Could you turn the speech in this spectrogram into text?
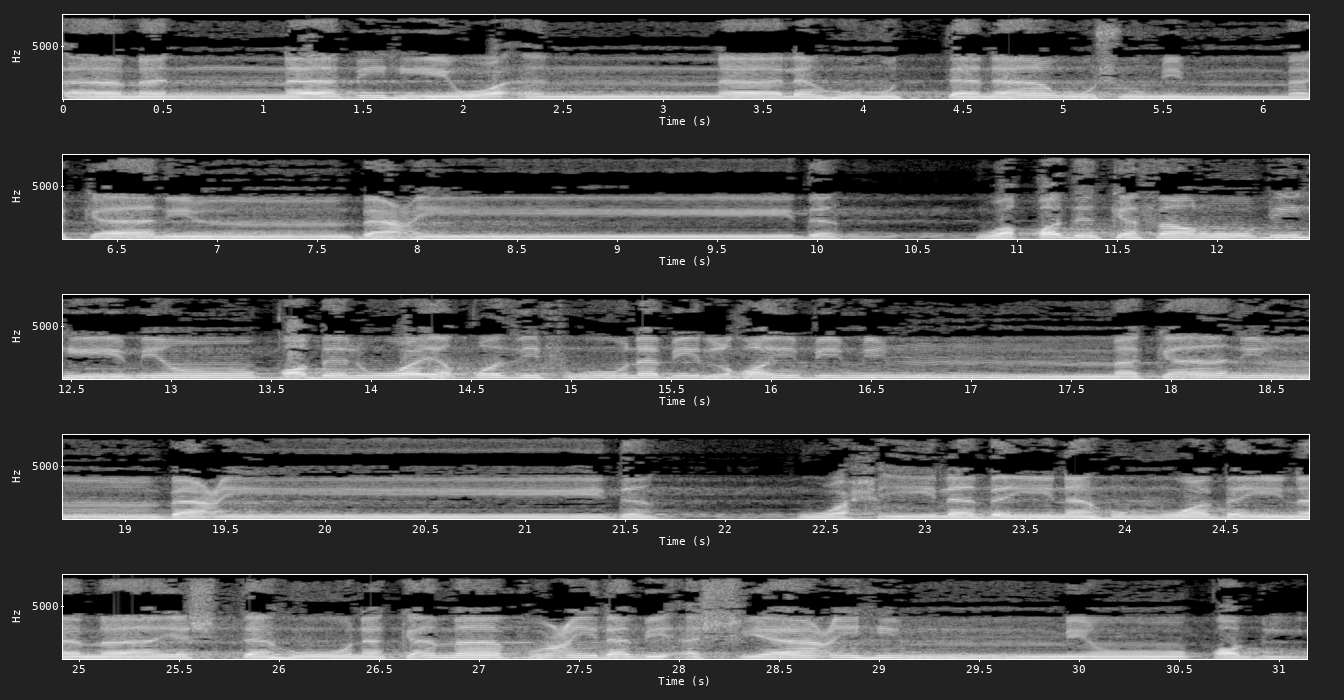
آمَنَّا بِهِ وَأَنَّىٰ لَهُمُ التَّنَاوُشُ مِن مَّكَانٍ بَعِيدٍ وَقَدْ كَفَرُوا بِهِ مِن قَبْلُ وَيَقْذِفُونَ بِالْغَيْبِ مِن مَّكَانٍ بَعِيدٍ. وَحِيلَ بَيْنَهُمْ وَبَيْنَ مَا يَشْتَهُونَ كَمَا فُعِلَ بِأَشْيَاعِهِم مِّن قَبْلُ.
